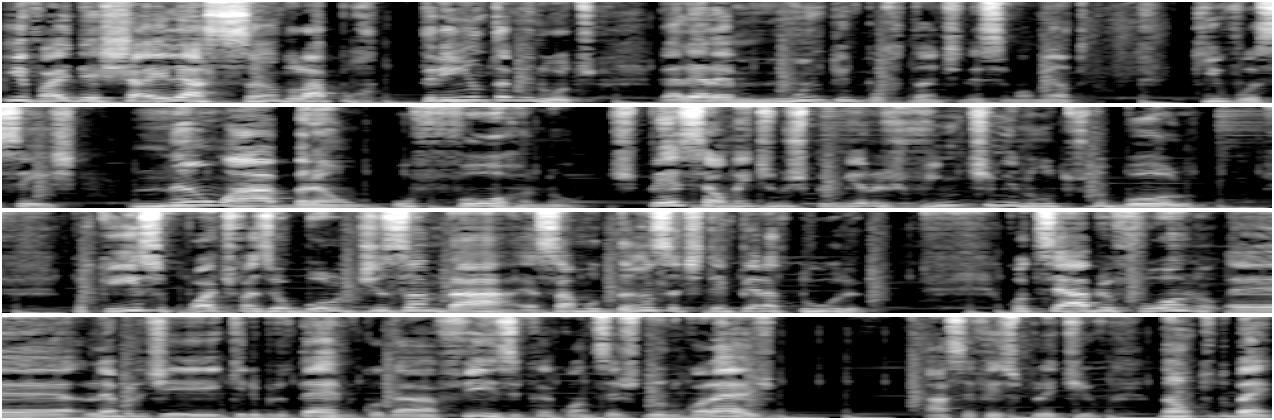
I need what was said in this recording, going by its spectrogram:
E vai deixar ele assando lá por 30 minutos. Galera, é muito importante nesse momento que vocês não abram o forno, especialmente nos primeiros 20 minutos do bolo, porque isso pode fazer o bolo desandar, essa mudança de temperatura. Quando você abre o forno, é, lembra de equilíbrio térmico da física, quando você estudou no colégio? Ah, você fez supletivo. Não, tudo bem.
